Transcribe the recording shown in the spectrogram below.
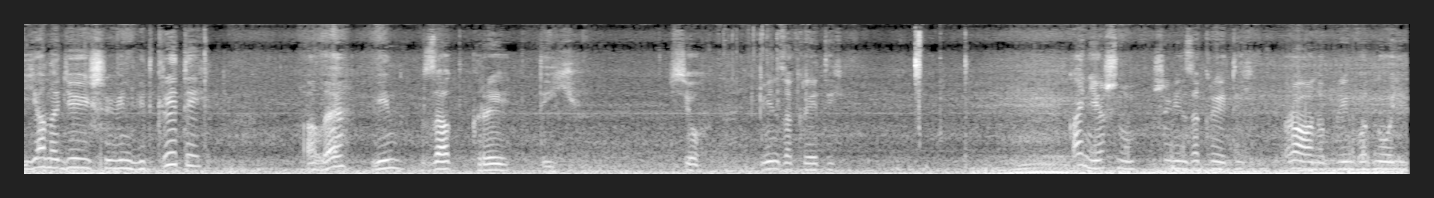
Я сподіваюся, що він відкритий, але він закритий. Все, він закритий. Звісно, що він закритий. Ранок, блін, в одної.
